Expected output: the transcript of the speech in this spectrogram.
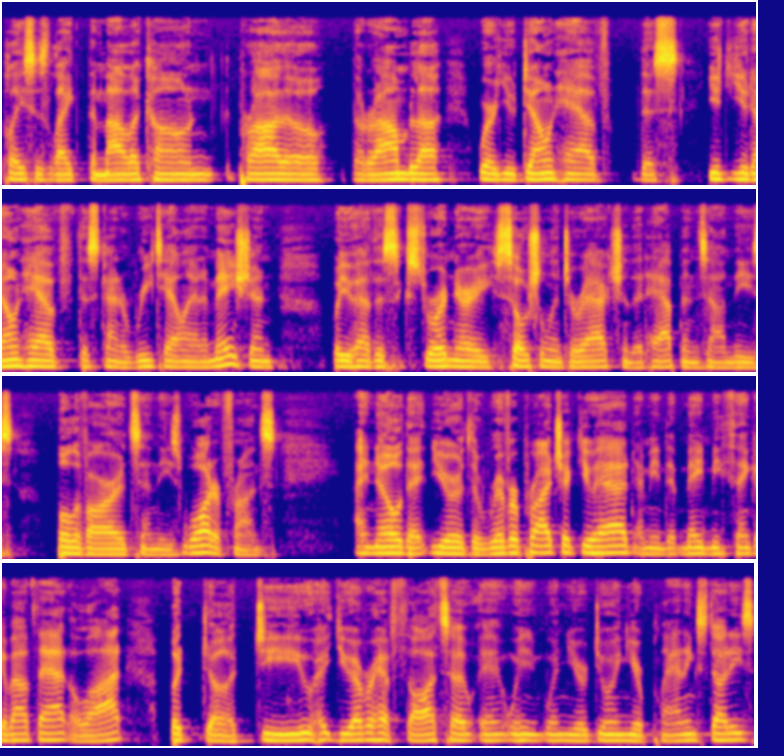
places like the Malecon, the Prado, the Rambla, where you don't have this you, you don't have this kind of retail animation, but you have this extraordinary social interaction that happens on these boulevards and these waterfronts. I know that you're the river project you had. I mean, that made me think about that a lot. But uh, do you do you ever have thoughts uh, when when you're doing your planning studies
